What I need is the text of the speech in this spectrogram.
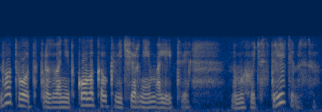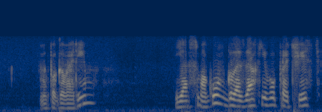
Вот-вот прозвонит колокол к вечерней молитве. Но мы хоть встретимся, мы поговорим я смогу в глазах его прочесть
